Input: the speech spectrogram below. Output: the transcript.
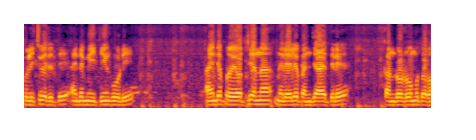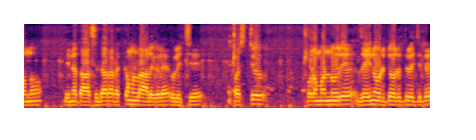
വിളിച്ചു വരുത്തി അതിന്റെ മീറ്റിംഗ് കൂടി അതിന്റെ പ്രയോറിറ്റി എന്ന നിലയിൽ പഞ്ചായത്തിൽ കൺട്രോൾ റൂം തുറന്നു. പിന്നെ തഹസിൽദാർ അടക്കമുള്ള ആളുകളെ വിളിച്ച് ഫസ്റ്റ് പുറമണ്ണൂർ ജെയിൻ ഓഡിറ്റോറിയത്തിൽ വെച്ചിട്ട്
